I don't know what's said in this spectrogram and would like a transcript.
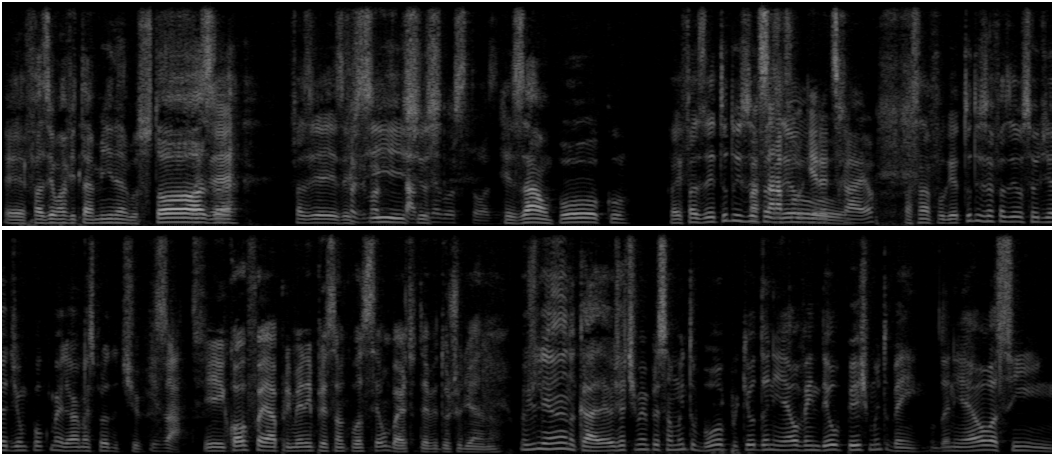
é, fazer uma vitamina gostosa, é. fazer Fazer uma exercícios, vitamina gostosa. rezar um pouco. Vai fazer tudo isso Passar vai na fazer fogueira o... de Israel. Passar na fogueira. Tudo isso vai fazer o seu dia a dia um pouco melhor, mais produtivo. Exato. E qual foi a primeira impressão que você, Humberto, teve do Juliano? O Juliano, cara, eu já tive uma impressão muito boa porque o Daniel vendeu o peixe muito bem. O Daniel, assim,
